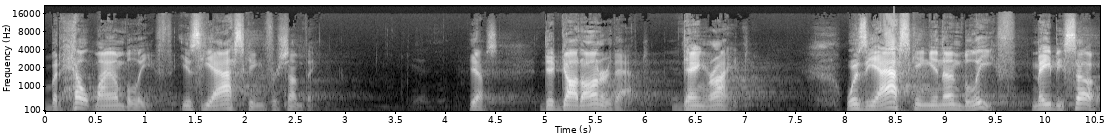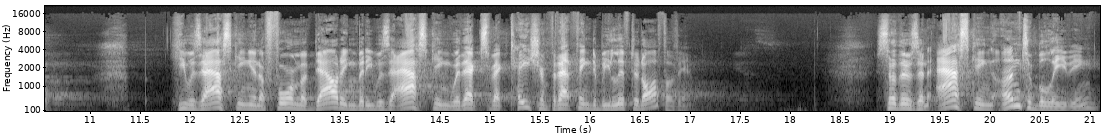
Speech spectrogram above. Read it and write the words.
but help my unbelief. Is he asking for something? Yes. Did God honor that? Dang right. Was he asking in unbelief? Maybe so. He was asking in a form of doubting, but he was asking with expectation for that thing to be lifted off of him. So there's an asking unto believing,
